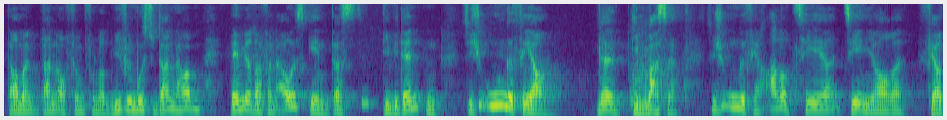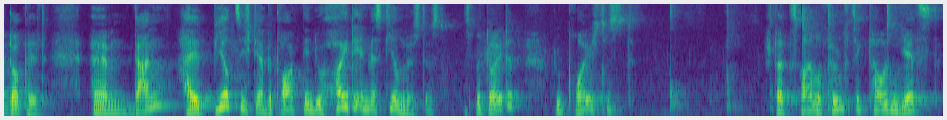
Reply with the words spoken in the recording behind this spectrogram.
dann auch 500. Wie viel musst du dann haben? Wenn wir davon ausgehen, dass Dividenden sich ungefähr, ne, die Masse, sich ungefähr aller zehn Jahre verdoppelt, ähm, dann halbiert sich der Betrag, den du heute investieren müsstest. Das bedeutet, du bräuchtest statt 250.000 jetzt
